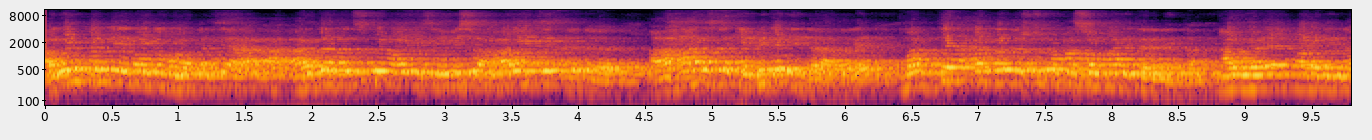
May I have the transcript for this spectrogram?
ಹಲವು ರೋಗಗಳು ಅಂದ್ರೆ ಅರ್ಧದಷ್ಟು ನಾವು ಸೇವಿಸುವ ಆರೋಗ್ಯ ಆಹಾರದ ಕೆಮಿಕಲ್ ಇಂದ ಆದರೆ ಮತ್ತೆ ಅರ್ಧದಷ್ಟು ನಮ್ಮ ಸೋಮಾರಿತನದಿಂದ ನಾವು ವ್ಯಾಯಾಮ ಮಾಡೋದಿಲ್ಲ,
